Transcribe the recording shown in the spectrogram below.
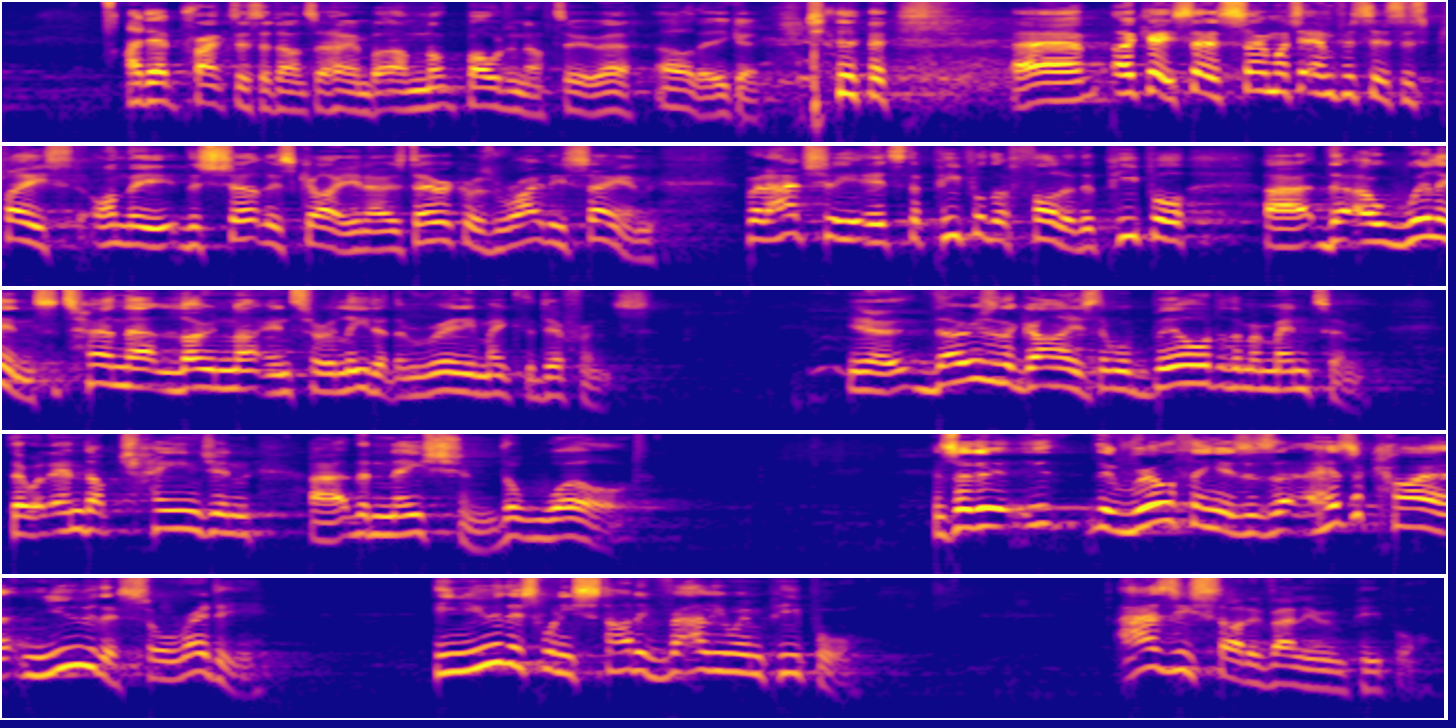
I did practice a dance at home, but I'm not bold enough to. Uh, oh, there you go. um, okay, so so much emphasis is placed on the, the shirtless guy, you know, as Derek was rightly saying. But actually, it's the people that follow, the people uh, that are willing to turn that lone nut into a leader that really make the difference. You know, those are the guys that will build the momentum, that will end up changing uh, the nation, the world. And so the, the real thing is, is that Hezekiah knew this already. He knew this when he started valuing people, as he started valuing people.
